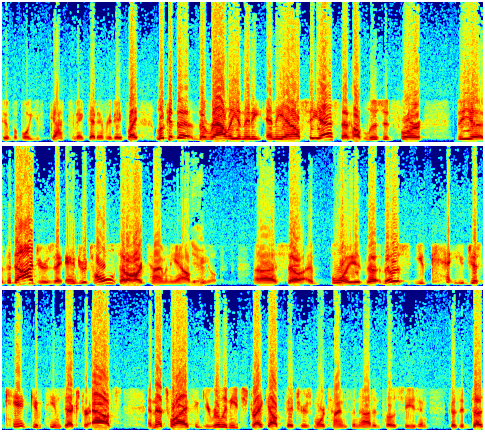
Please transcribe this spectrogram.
too. But boy, you've got to make that everyday play. Look at the the rally in the in the NLCS that helped lose it for the uh, the Dodgers. Andrew Toles had a hard time in the outfield. Yeah. Uh, so, uh, boy, those you can't, you just can't give teams extra outs, and that's why I think you really need strikeout pitchers more times than not in postseason because it does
